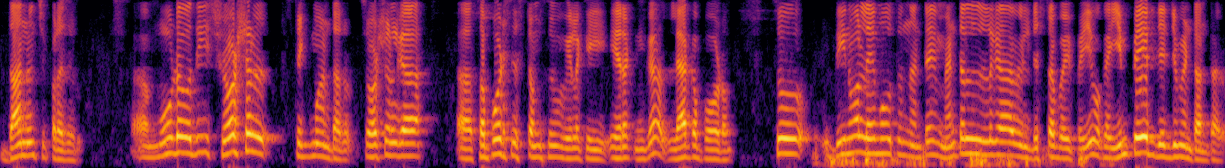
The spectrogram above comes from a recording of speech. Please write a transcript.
దాని నుంచి ప్రజలు మూడవది సోషల్ స్టిగ్మా అంటారు. సోషల్గా సపోర్ట్ సిస్టమ్స్ వీళ్ళకి ఏ రకంగా లేకపోవడం. సో దీనివల్ల ఏమవుతుందంటే మెంటల్గా వీళ్ళు డిస్టర్బ్ అయిపోయి ఒక ఇంపేర్ జడ్జిమెంట్ అంటారు.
